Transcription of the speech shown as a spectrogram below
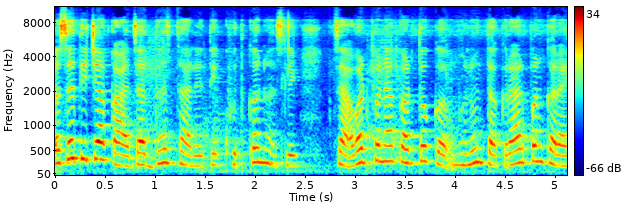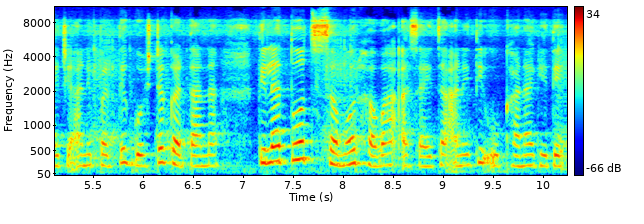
असं तिच्या काळजात धस झाले ती खुदकन हसली. चावटपणा करतो क म्हणून तक्रार पण करायची आणि प्रत्येक गोष्ट करताना तिला तोच समोर हवा असायचा आणि ती उखाणा घेते.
